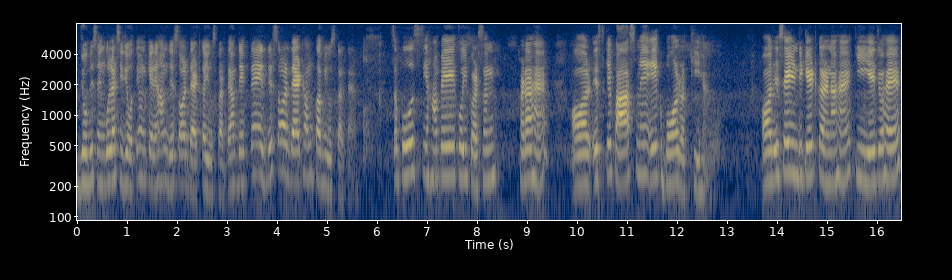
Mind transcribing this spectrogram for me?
जो भी सिंगुलर चीज़ें होती हैं, उनके लिए हम दिस और दैट का यूज़ करते हैं। अब देखते हैं दिस और दैट हम कब यूज़ करते हैं? सपोज़ यहाँ पे कोई पर्सन खड़ा है और इसके पास में एक बॉल रखी है और इसे इंडिकेट करना है कि ये जो है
